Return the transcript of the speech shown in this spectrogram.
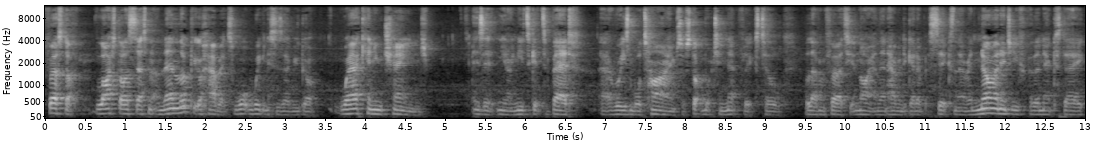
first off, lifestyle assessment, and then look at your habits. What weaknesses have you got? Where can you change? Is it you know you need to get to bed at a reasonable time? So stop watching Netflix till 11:30 at night and then having to get up at six and having no energy for the next day,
